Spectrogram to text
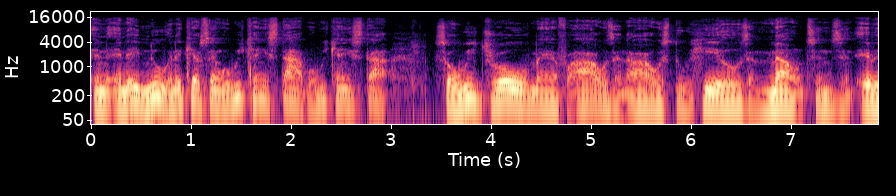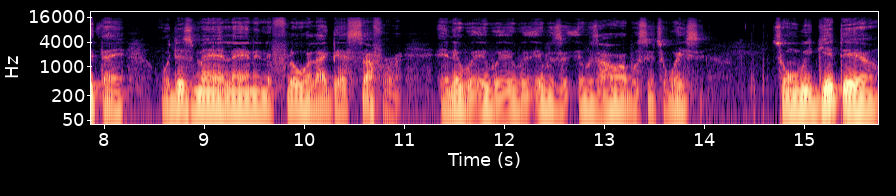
and and they knew and they kept saying, well, we can't stop, well, we can't stop. So we drove, man, for hours and hours through hills and mountains and everything with this man laying in the floor like that suffering and it was it was it was it was a, it was a horrible situation. So when we get there,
